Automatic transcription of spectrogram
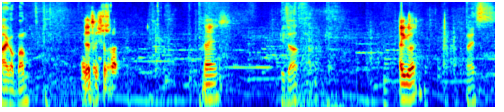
I got bumped. I That's a got shot. Nice. He's up. I got. Nice.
